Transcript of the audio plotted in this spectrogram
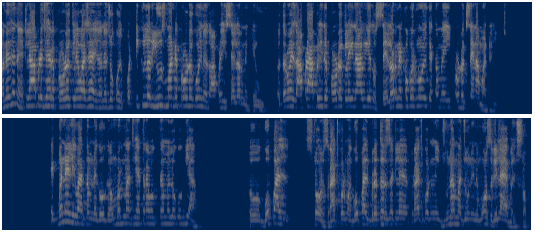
અને છે ને એટલે આપણે જ્યારે પ્રોડક્ટ લેવા જાય અને જો કોઈ પર્ટિક્યુલર યુઝ માટે પ્રોડક્ટ હોય ને તો આપણે એ સેલરને કેવું જોઈએ અધરવાઇઝ આપણે આપણી રીતે પ્રોડક્ટ લઈને આવીએ તો સેલરને ખબર ન હોય કે તમે એ પ્રોડક્ટ શેના માટે લ્યો છો એક બનેલી વાત તમને કહું કે અમરનાથ યાત્રા વખતે અમે લોકો ગયા તો ગોપાલ સ્ટોર્સ, રાજકોટમાં ગોપાલ બ્રધર્સ એટલે રાજકોટની જૂનામાં જૂની મોસ્ટ રિલાયબલ શોપ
